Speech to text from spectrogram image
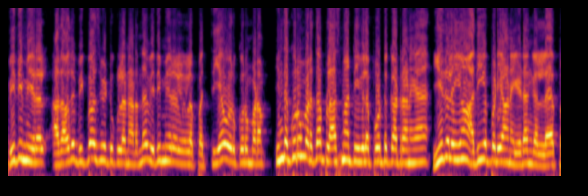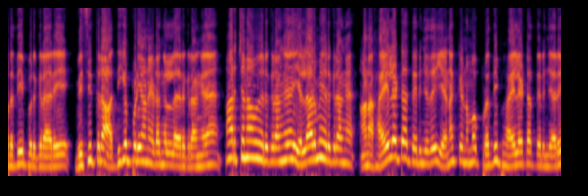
விதிமீறல். அதாவது பிக் பாஸ் வீட்டுக்குள்ள நடந்த விதிமீறல்களை பத்திய ஒரு குறும்படம். இந்த குறும்படத்தை பிளாஸ்மா டிவில போட்டு காட்டுறானுங்க. இதுலயும் அதிகப்படியான இடங்கள்ல பிரதீப் இருக்கிறாரு. விசித்ரா அதிகப்படியான இடங்கள்ல இருக்கிறாங்க. அர்ச்சனாவும் இருக்கிறாங்க. எல்லாருமே இருக்கிறாங்க. ஆனா ஹைலைட்டா தெரிஞ்சது எனக்கு என்னமோ பிரதீப் ஹைலைட்டா தெரிஞ்சாரு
